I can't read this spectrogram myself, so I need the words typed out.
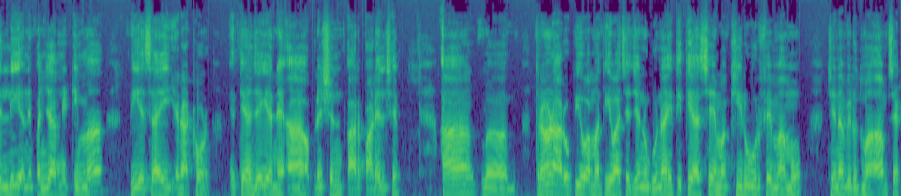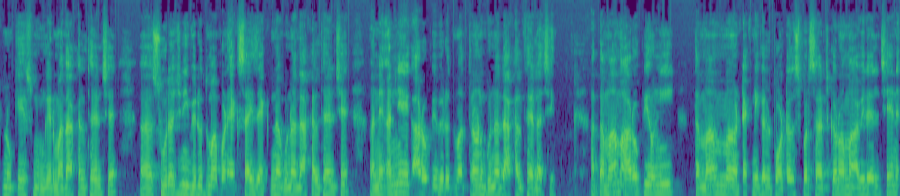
દિલ્હી અને પંજાબની ટીમમાં પીએસઆઈ રાઠોડ એ ત્યાં જઈ અને આ ઓપરેશન પાર પાડેલ છે. આ ત્રણ આરોપીઓ આમાંથી એવા છે જેનો ગુનાહિત ઇતિહાસ છે. એમાં ખીરુ ઉર્ફે મામુ જેના વિરુદ્ધમાં આર્મ્સ એક્ટનો કેસ મુંગેરમાં દાખલ થયેલ છે. સૂરજની વિરુદ્ધમાં પણ એક્સાઇઝ એક્ટના ગુના દાખલ થયેલ છે અને અન્ય એક આરોપી વિરુદ્ધમાં ત્રણ ગુના દાખલ થયેલા છે. આ તમામ આરોપીઓની તમામ ટેકનિકલ પોર્ટલ્સ પર સર્ચ કરવામાં આવી રહેલ છે અને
